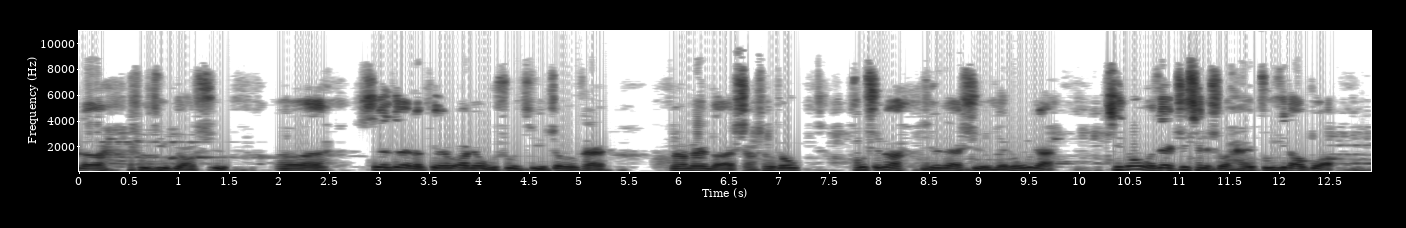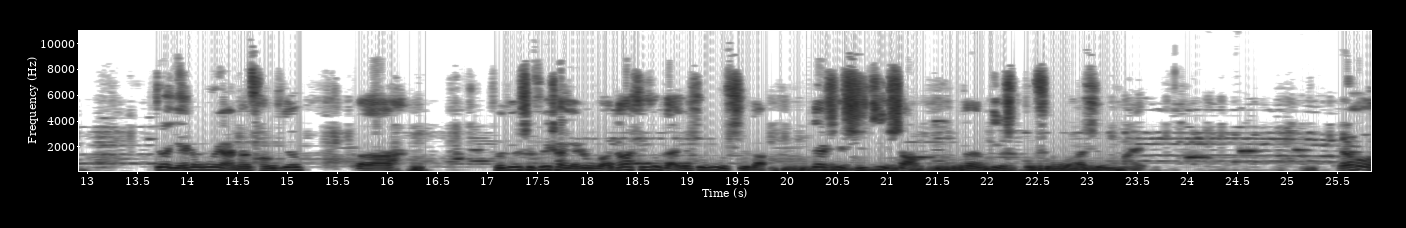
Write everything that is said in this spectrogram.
的数据表示，呃。现在的 PM 二点五数据正在慢慢的上升中，同时呢，现在是严重污染。其中我在之前的时候还注意到过，这严重污染呢曾经，呃，曾经是非常严重过，当时就感觉是雾似的，但是实际上，它，并不是雾，而是雾霾。然后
